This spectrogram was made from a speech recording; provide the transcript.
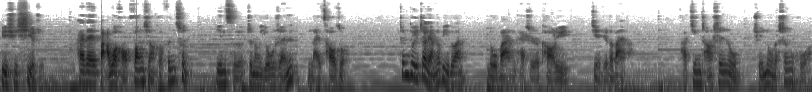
必须细致，还得把握好方向和分寸。因此，只能由人来操作。针对这两个弊端，鲁班开始考虑解决的办法。他经常深入群众的生活，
